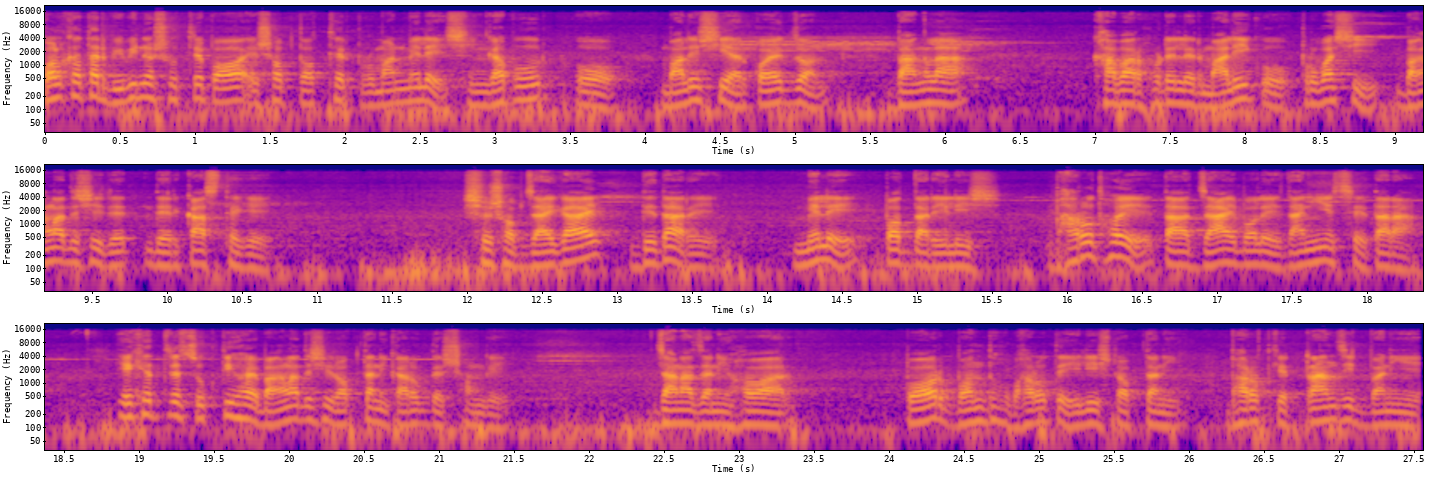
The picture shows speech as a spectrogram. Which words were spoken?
কলকাতার বিভিন্ন সূত্রে পাওয়া এসব তথ্যের প্রমাণ মেলে সিঙ্গাপুর ও মালয়েশিয়ার কয়েকজন বাংলা খাবার হোটেলের মালিক ও প্রবাসী বাংলাদেশিদের কাছ থেকে। সেসব জায়গায় দেদারে মেলে পদ্মার ইলিশ। ভারত হয়ে তা যায় বলে জানিয়েছে তারা। এক্ষেত্রে চুক্তি হয় বাংলাদেশি রপ্তানিকারকদের সঙ্গে। জানাজানি হওয়ার পর বন্ধ ভারতে ইলিশ রপ্তানি। ভারতকে ট্রানজিট বানিয়ে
